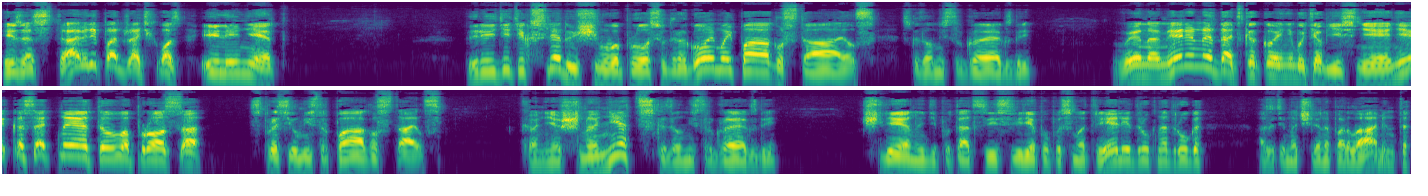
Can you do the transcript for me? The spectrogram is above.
и заставили поджать хвост или нет? Перейдите к следующему вопросу, дорогой мой Пагл Стайлс, — сказал мистер Грэксбери. — Вы намерены дать какое-нибудь объяснение касательно этого вопроса? — спросил мистер Пагл Стайлс. Конечно, нет, — сказал мистер Грэксбери. Члены депутации свирепо посмотрели друг на друга, а затем на члена парламента.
